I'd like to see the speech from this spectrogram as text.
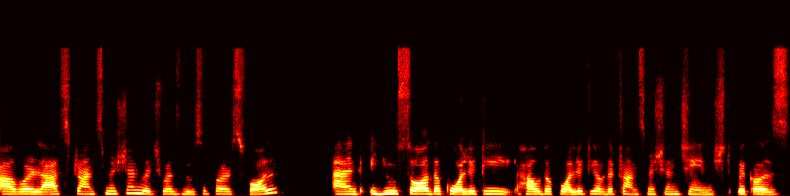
our last transmission which was lucifer's fall and you saw the quality how the quality of the transmission changed because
